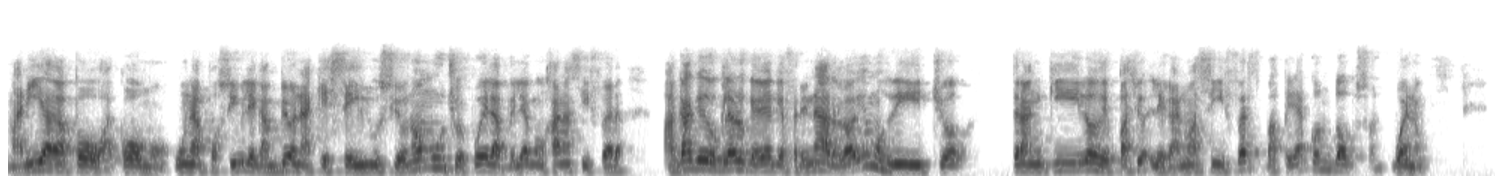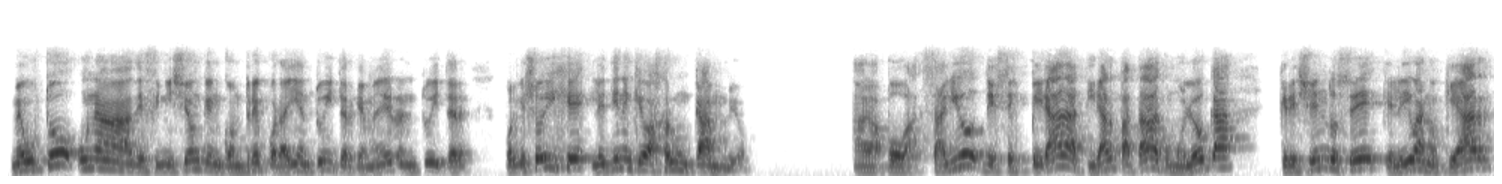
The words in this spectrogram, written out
María Gapova como una posible campeona que se ilusionó mucho después de la pelea con Hannah Ciffer, acá quedó claro que había que frenarlo. Habíamos dicho, tranquilo, despacio, le ganó a Ciffer, va a pelear con Dobson. Bueno, me gustó una definición que encontré por ahí en Twitter, que me dieron en Twitter, porque yo dije, le tienen que bajar un cambio a Gapova. Salió desesperada a tirar patada como loca, creyéndose que le iba a noquear,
